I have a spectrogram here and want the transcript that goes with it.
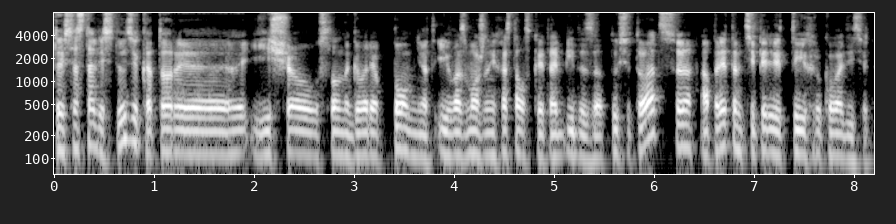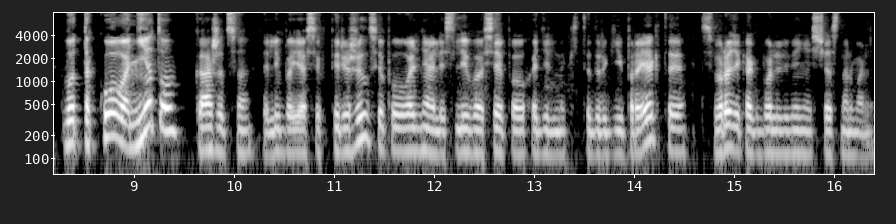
То есть остались люди, которые еще, условно говоря, помнят, и, возможно, у них осталась какая-то обида за ту ситуацию, а при этом теперь ты их руководитель. Вот такого нету, кажется. Либо я всех пережил, все поувольнялись, либо все поуходили на какие-то другие проекты. То есть вроде как более-менее сейчас нормально.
